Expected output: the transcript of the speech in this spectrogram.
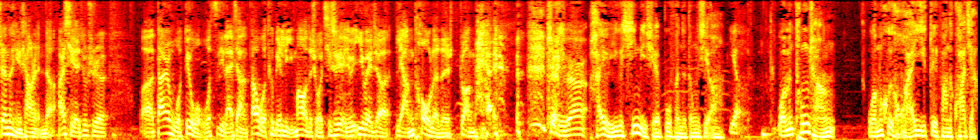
真的挺伤人的，而且就是。呃，当然，我对我我自己来讲，当我特别礼貌的时候，其实也就意味着凉透了的状态。这里边还有一个心理学部分的东西啊。有。我们通常我们会怀疑对方的夸奖，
